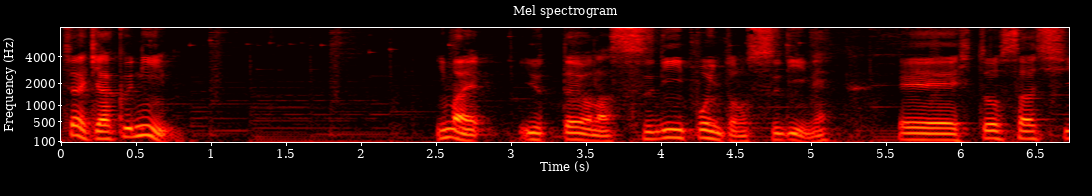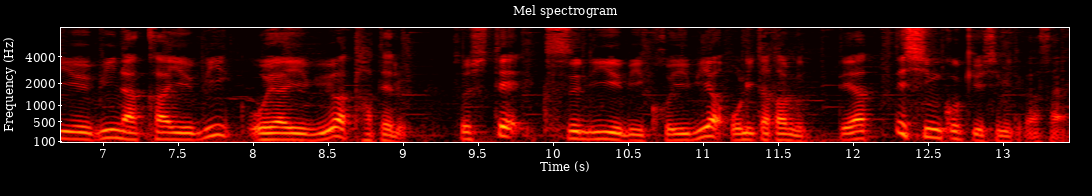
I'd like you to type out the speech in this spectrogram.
じゃあ逆に今言ったようなスリーポイントの3ね、えー、人差し指、中指、親指は立てる。そして薬指、小指は折りたたむってやって深呼吸してみてください。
